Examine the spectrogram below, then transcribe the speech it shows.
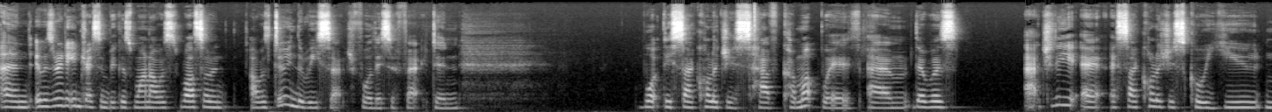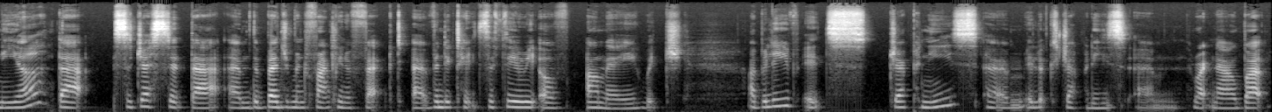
and it was really interesting because when I was whilst I was doing the research for this effect and what these psychologists have come up with, um, there was actually a, a psychologist called Yu Niiya that suggested that um, the Benjamin Franklin effect uh, vindicates the theory of Amae, which I believe it's Japanese. Um, it looks Japanese um, right now, but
